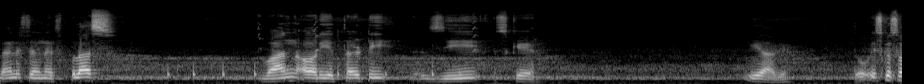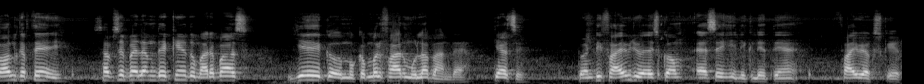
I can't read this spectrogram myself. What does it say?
minus ten x plus one और ये थर्टी जी स्केयर ये आ गया। तो इसको सॉल्व करते हैं जी। सबसे पहले हम देखें तो हमारे पास ये एक मुकम्मल फार्मूला बन रहा है। कैसे? ट्वेंटी फाइव जो है, इसको हम ऐसे ही लिख लेते हैं। Five x square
